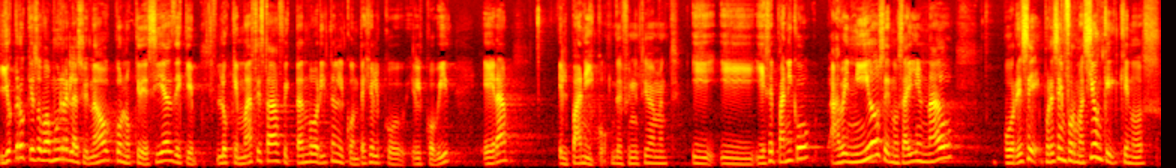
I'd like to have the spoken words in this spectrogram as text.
Y yo creo que eso va muy relacionado con lo que decías de que lo que más estaba afectando ahorita en el contagio del COVID era el pánico. Definitivamente. Y, y, ese pánico ha venido, se nos ha llenado por, ese, por esa información que, nos,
